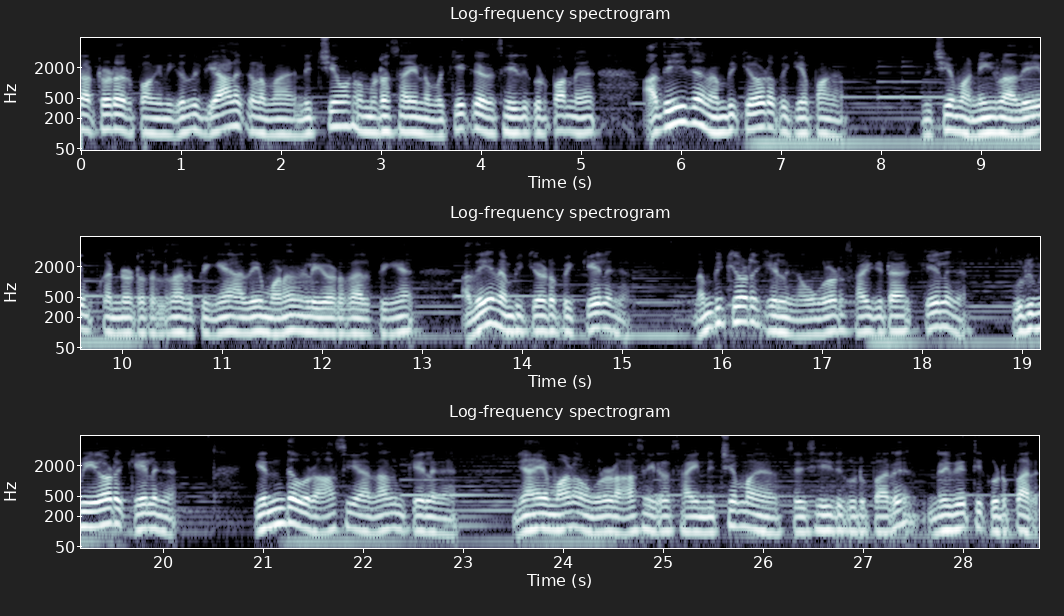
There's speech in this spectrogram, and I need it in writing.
தாட்டோடு இருப்பாங்க. இன்றைக்கி வந்து வியாழக்கிழமை நிச்சயமாக நம்மளோட சாய் நம்ம கேட்குற செய்து கொடுப்பான்னு அதீத நம்பிக்கையோடு போய் கேட்பாங்க. நிச்சயமாக நீங்களும் அதே கண்ணோட்டத்தில் தான் இருப்பீங்க. அதே மனநிலையோடு தான் இருப்பீங்க. அதே நம்பிக்கையோடு போய் கேளுங்க. நம்பிக்கையோடு கேளுங்க. உங்களோட சாய்கிட்ட கேளுங்க. உரிமையோடு கேளுங்க. எந்த ஒரு ஆசையாக இருந்தாலும் கேளுங்க. நியாயமான உங்களோட ஆசைகளை சாய் நிச்சயமாக செய்து கொடுப்பாரு நிறைவேற்றி கொடுப்பாரு.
